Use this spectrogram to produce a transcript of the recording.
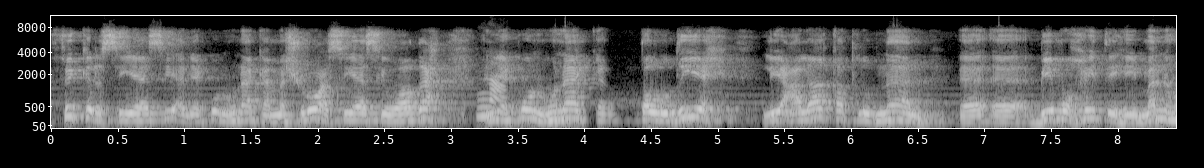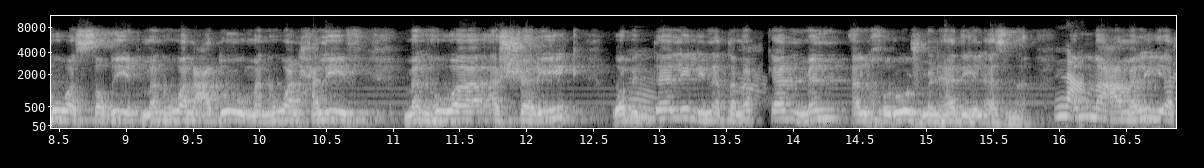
فكر سياسي أن يكون هناك مشروع سياسي واضح نعم. أن يكون هناك توضيح لعلاقة لبنان بمحيطه. من هو الصديق؟ من هو العدو؟ من هو الحليف؟ من هو الشريك؟ وبالتالي لنتمكن من الخروج من هذه الأزمة. نعم. أما عملية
